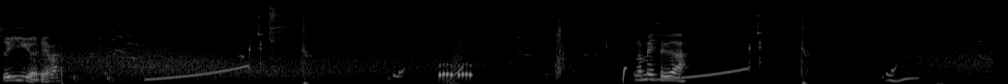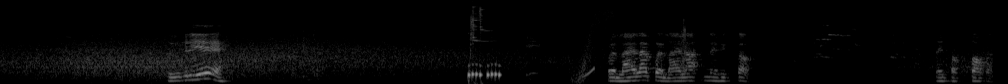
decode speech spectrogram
ซื้อเหยื่อได้ปะแล้วไม่ซื้ออะ ซื้อไปดิ เปิดไลน์ละ เปิดไลน์ละ ในทิกตอกในตอกตอกอะ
